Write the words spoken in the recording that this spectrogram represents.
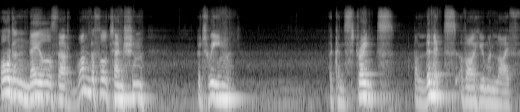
Auden nails that wonderful tension between the constraints, the limits of our human life,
